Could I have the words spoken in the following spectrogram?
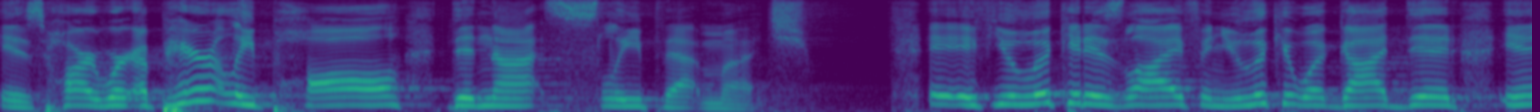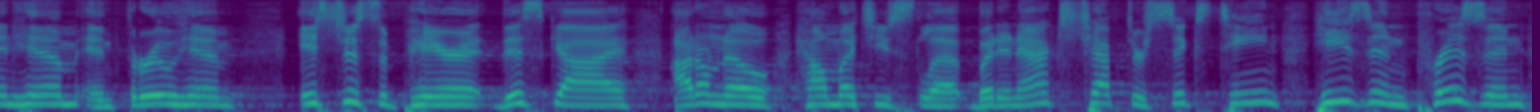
is hard work. Apparently, Paul did not sleep that much. If you look at his life and you look at what God did in him and through him, it's just apparent this guy, I don't know how much he slept, but in Acts chapter 16, he's in prison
